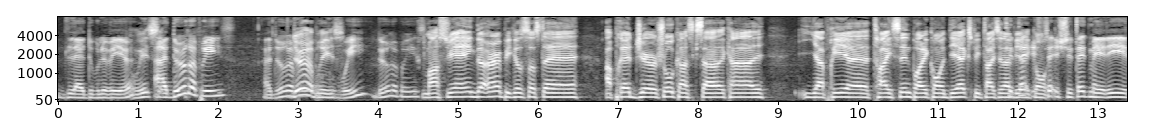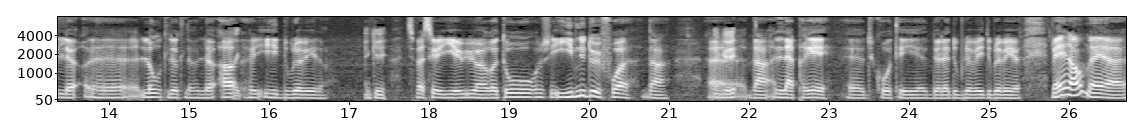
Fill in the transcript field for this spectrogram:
de la. Oui, ça- à deux reprises. À deux reprises. Deux reprises. Oui, deux reprises. Je m'en souviens rien que de un puis que ça c'était après Jericho quand, il a pris euh, Tyson pour aller contre DX puis Tyson a viré contre. J'ai peut-être mêlé l'autre, là, le A et W. Là. C'est parce qu'il y a eu un retour. Il est venu deux fois dans, dans l'après euh, du côté de la WWE. Mais non, mais euh,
